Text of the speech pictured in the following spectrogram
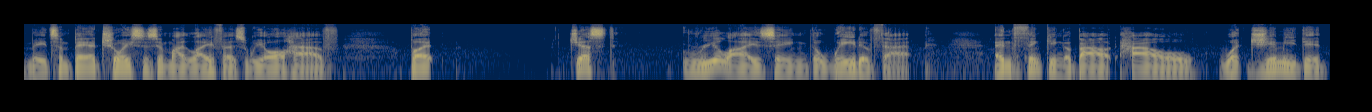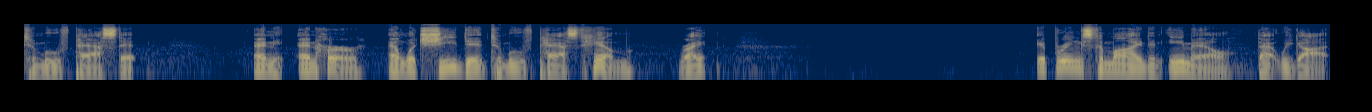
made some bad choices in my life, as we all have. But just realizing the weight of that and thinking about how what Jimmy did to move past it and and her and what she did to move past him, right? It brings to mind an email that we got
